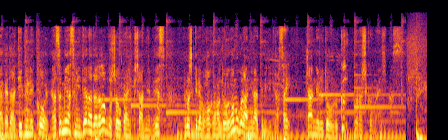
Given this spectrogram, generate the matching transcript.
え方テクニックを休み休みダラダラとご紹介をいくチャンネルです。よろしければ他の動画もご覧になってみてください。チャンネル登録よろしくお願いします。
